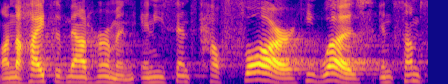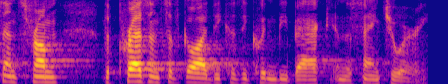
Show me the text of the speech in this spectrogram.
on the heights of Mount Hermon, and he sensed how far he was, in some sense, from the presence of God because he couldn't be back in the sanctuary.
